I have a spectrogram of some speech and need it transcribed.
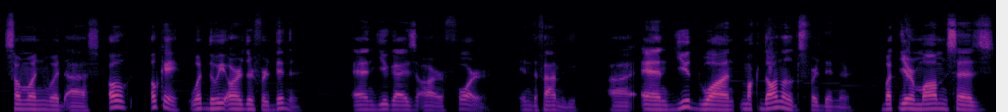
someone would ask, Oh, okay, what do we order for dinner? And you guys are four in the family. Uh, and you'd want McDonald's for dinner. But your mom says,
